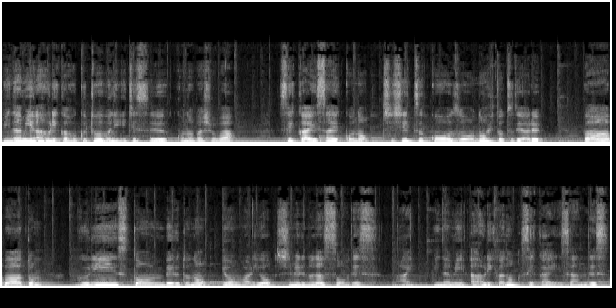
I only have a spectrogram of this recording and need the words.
南アフリカ北東部に位置するこの場所は世界最古の地質構造の一つであるバーバートングリーンストーンベルトの4割を占めるのだそうです。はい、南アフリカの世界遺産です。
